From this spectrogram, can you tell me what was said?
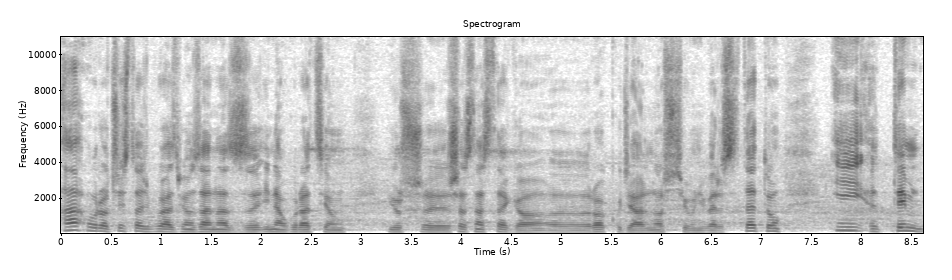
a uroczystość była związana z inauguracją już e, 16 roku działalności Uniwersytetu I tym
